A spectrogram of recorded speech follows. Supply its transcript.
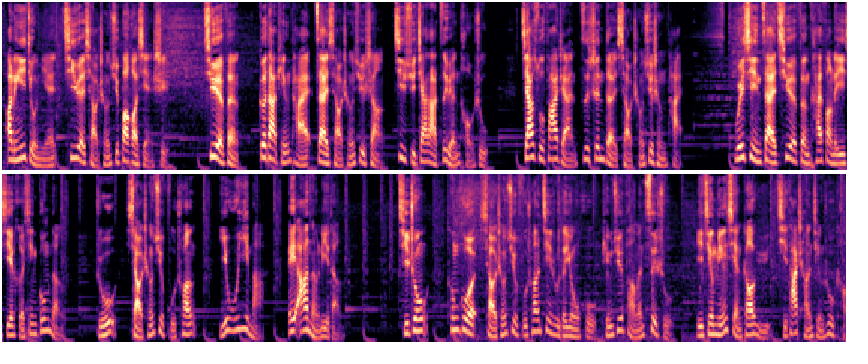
二零一九年七月小程序报告显示，七月份各大平台在小程序上继续加大资源投入。加速发展自身的小程序生态。微信在七月份开放了一些核心功能，如小程序浮窗、一物一码、AR 能力等。其中，通过小程序浮窗进入的用户平均访问次数已经明显高于其他场景入口。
